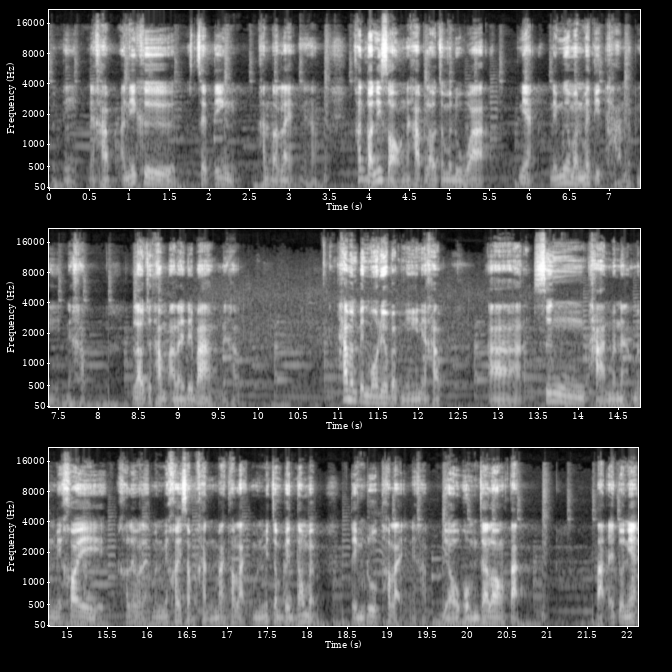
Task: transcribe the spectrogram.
แบบนี้นะครับอันนี้คือ setting ขั้นตอนแรกนะครับ ขั้นตอนที่2นะครับเราจะมาดูว่าเนี่ยในเมื่อมันไม่ติดฐานแบบนี้นะครับ เราจะทำอะไรได้บ้างนะครับ ถ้ามันเป็นโมเดลแบบนี้นะครับซึ่งฐานมันอะมันไม่ค่อยเขาเรียกว่าอะไรมันไม่ค่อยสำคัญมากเท่าไหร่ มันไม่จำเป็นต้องแบบเต็มรูปเท่าไหร่นะครับ เดี๋ยวผมจะลองตัดตัดไอ้ตัวเนี้ย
